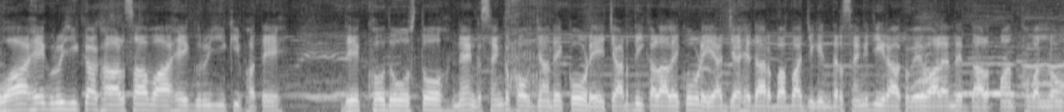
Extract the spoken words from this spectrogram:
ਵਾਹਿਗੁਰੂ ਜੀ ਕਾ ਖਾਲਸਾ, ਵਾਹਿਗੁਰੂ ਜੀ ਕੀ ਫਤਿਹ। ਦੇਖੋ ਦੋਸਤੋ, ਨਿਹੰਗ ਸਿੰਘ ਫੌਜਾਂ ਦੇ ਘੋੜੇ, ਚੜ੍ਹਦੀ ਕਲਾ ਵਾਲੇ ਘੋੜੇ ਆ। ਜਹੇਦਾਰ ਬਾਬਾ ਜੋਗਿੰਦਰ ਸਿੰਘ ਜੀ, ਰਾਖਵੇ ਵਾਲਿਆਂ ਦੇ ਦਲ ਪੰਥ ਵੱਲੋਂ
